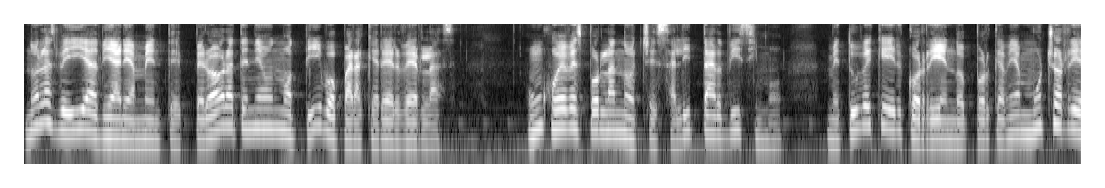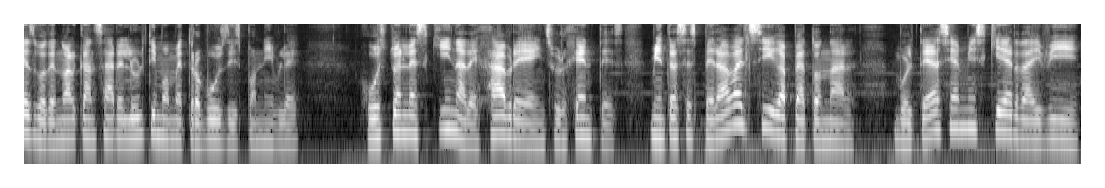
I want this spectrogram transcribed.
no las veía diariamente, pero ahora tenía un motivo para querer verlas. Un jueves por la noche salí tardísimo, me tuve que ir corriendo porque había mucho riesgo de no alcanzar el último metrobús disponible. Justo en la esquina de Jabre e Insurgentes, mientras esperaba el siga peatonal, volteé hacia mi izquierda y vi,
